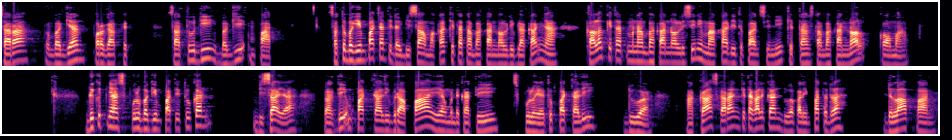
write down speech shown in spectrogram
cara pembagian Porgapit. 1 dibagi 4. 1 bagi 4 kan tidak bisa, maka kita tambahkan 0 di belakangnya. Kalau kita menambahkan 0 di sini, maka di depan sini kita harus tambahkan 0, Berikutnya 10 bagi 4 itu kan bisa ya. Berarti 4 kali berapa yang mendekati 10 yaitu 4 kali 2. Maka sekarang kita kalikan 2 kali 4 adalah 8.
